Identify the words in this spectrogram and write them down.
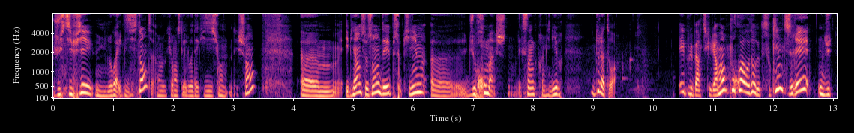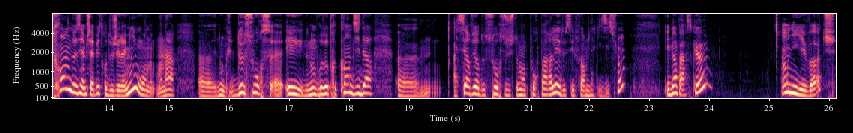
justifier une loi existante, en l'occurrence la loi d'acquisition des champs, eh bien ce sont des psukim du Chumash, donc les cinq premiers livres de la Torah. Et plus particulièrement, pourquoi auteur de Psukim tiré du 32e chapitre de Jérémie, où on, a euh, donc deux sources euh, et de nombreux autres candidats euh, à servir de source justement pour parler de ces formes d'acquisition? Eh bien parce que on y évoque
